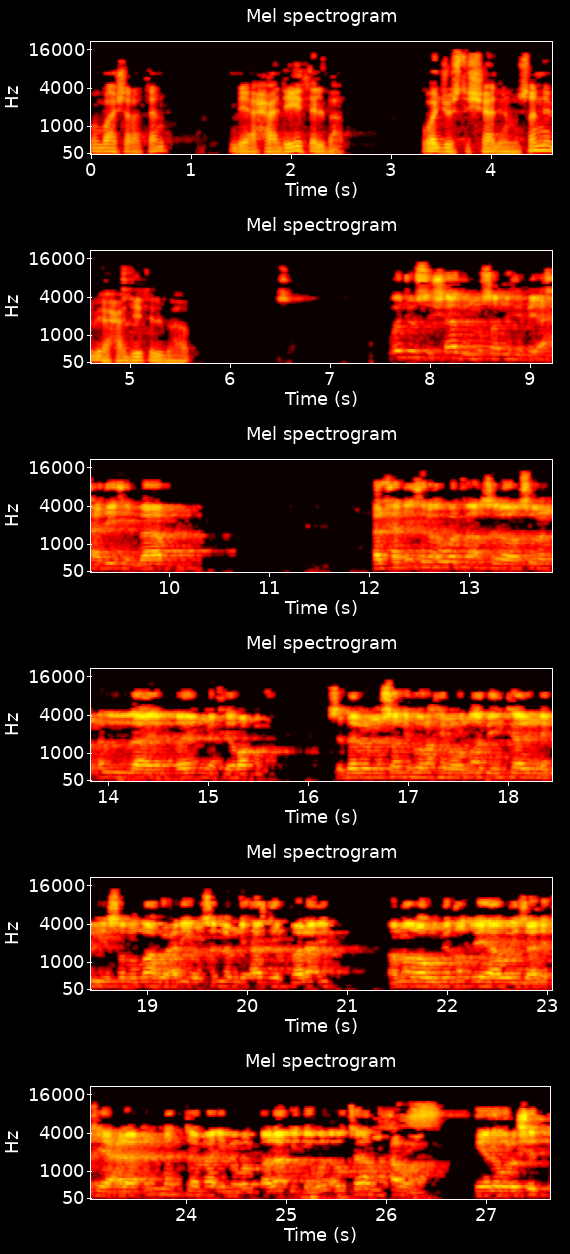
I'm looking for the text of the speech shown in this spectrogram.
مباشرة بأحاديث الباب. وجه استشهاد المصنف بأحاديث الباب. وجه استشهاد المصنف بأحاديث الباب. الحديث الأول فأرسل رسولا ألا يبقين في رقبة استدل المصنف رحمه الله بإنكار النبي صلى الله عليه وسلم لهذه القلائد أمره بقطعها وإزالتها على أن التمائم والقلائد والأوتار محرمة. هي نوع شرك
